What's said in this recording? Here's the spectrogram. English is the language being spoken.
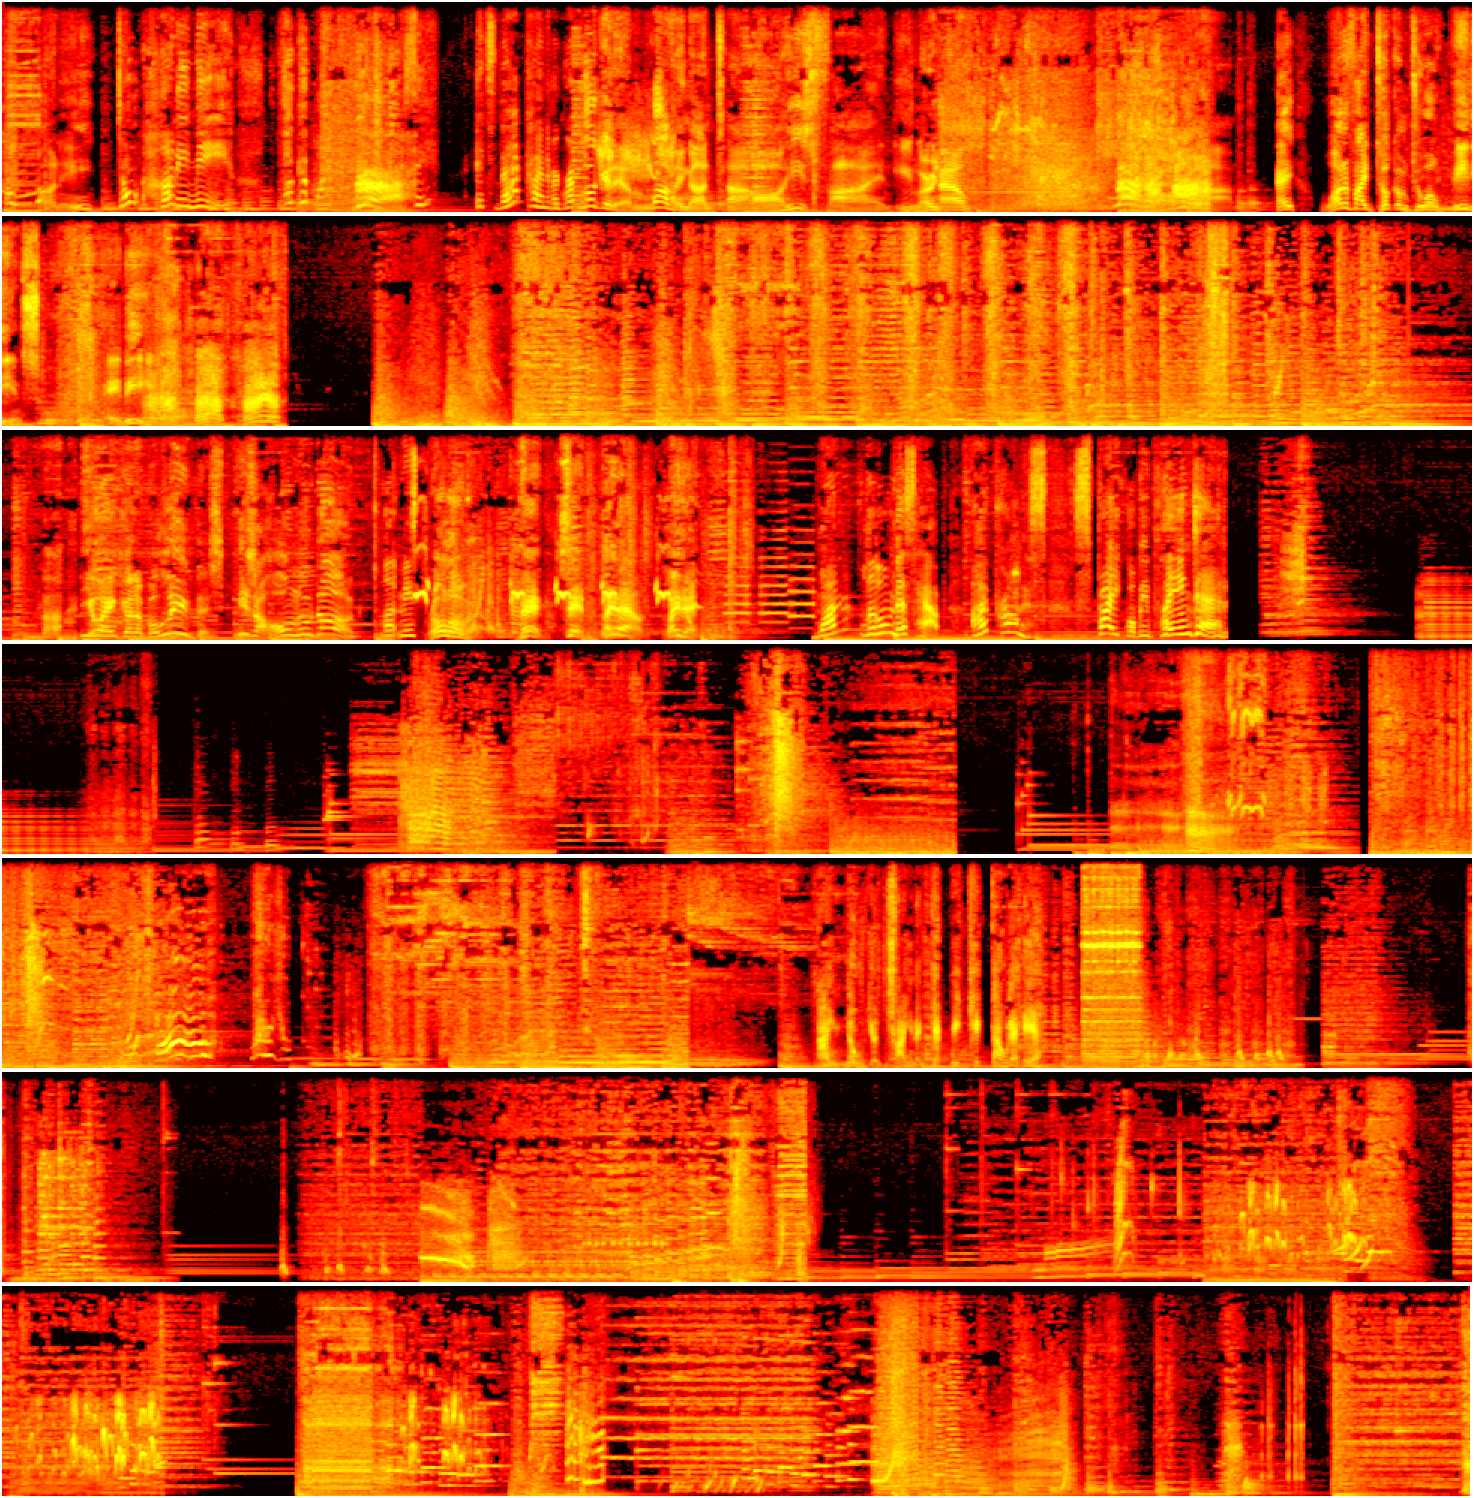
Honey, Don't honey me. Look at my... Ah! See? It's that kind of aggression. look at him, loving on Tom. Oh, he's fine. He learned now. Tom. Hey, what if I took him to obedience school? Maybe. You ain't gonna believe this. He's a whole new dog. Let me... Roll over. Bed, sit, lay down, play dead. One little mishap. I promise. Spike will be playing dead. Know you're trying to get me kicked out of here.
